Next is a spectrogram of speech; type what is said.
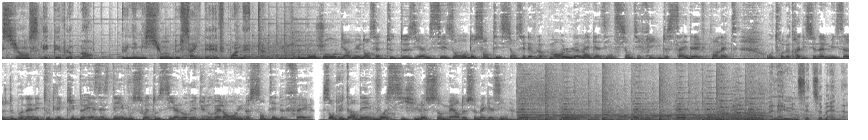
Sciences et Développement, une émission de SciDev.net. Bonjour, bienvenue dans cette deuxième saison de Santé, Sciences et Développement, le magazine scientifique de SciDev.net. Outre le traditionnel message de bonne année, toute l'équipe de SSD vous souhaite aussi à l'orée du nouvel an une santé de fer. Sans plus tarder, voici le sommaire de ce magazine. Cette semaine.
